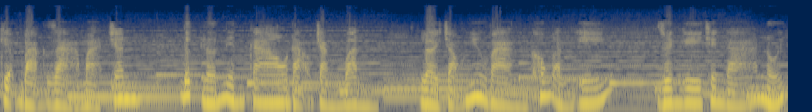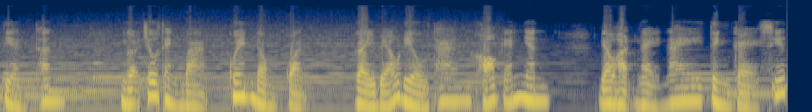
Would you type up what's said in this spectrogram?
kiệm bạc giả mà chân, Đức lớn niên cao đạo chẳng bần. Lời trọng như vàng không ẩn ý, Duyên ghi trên đá nối tiền thân. Ngựa châu thành bạn quên đồng quận, Gầy béo điều thang khó kén nhân. Đeo hận ngày nay tình kẻ xiết,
